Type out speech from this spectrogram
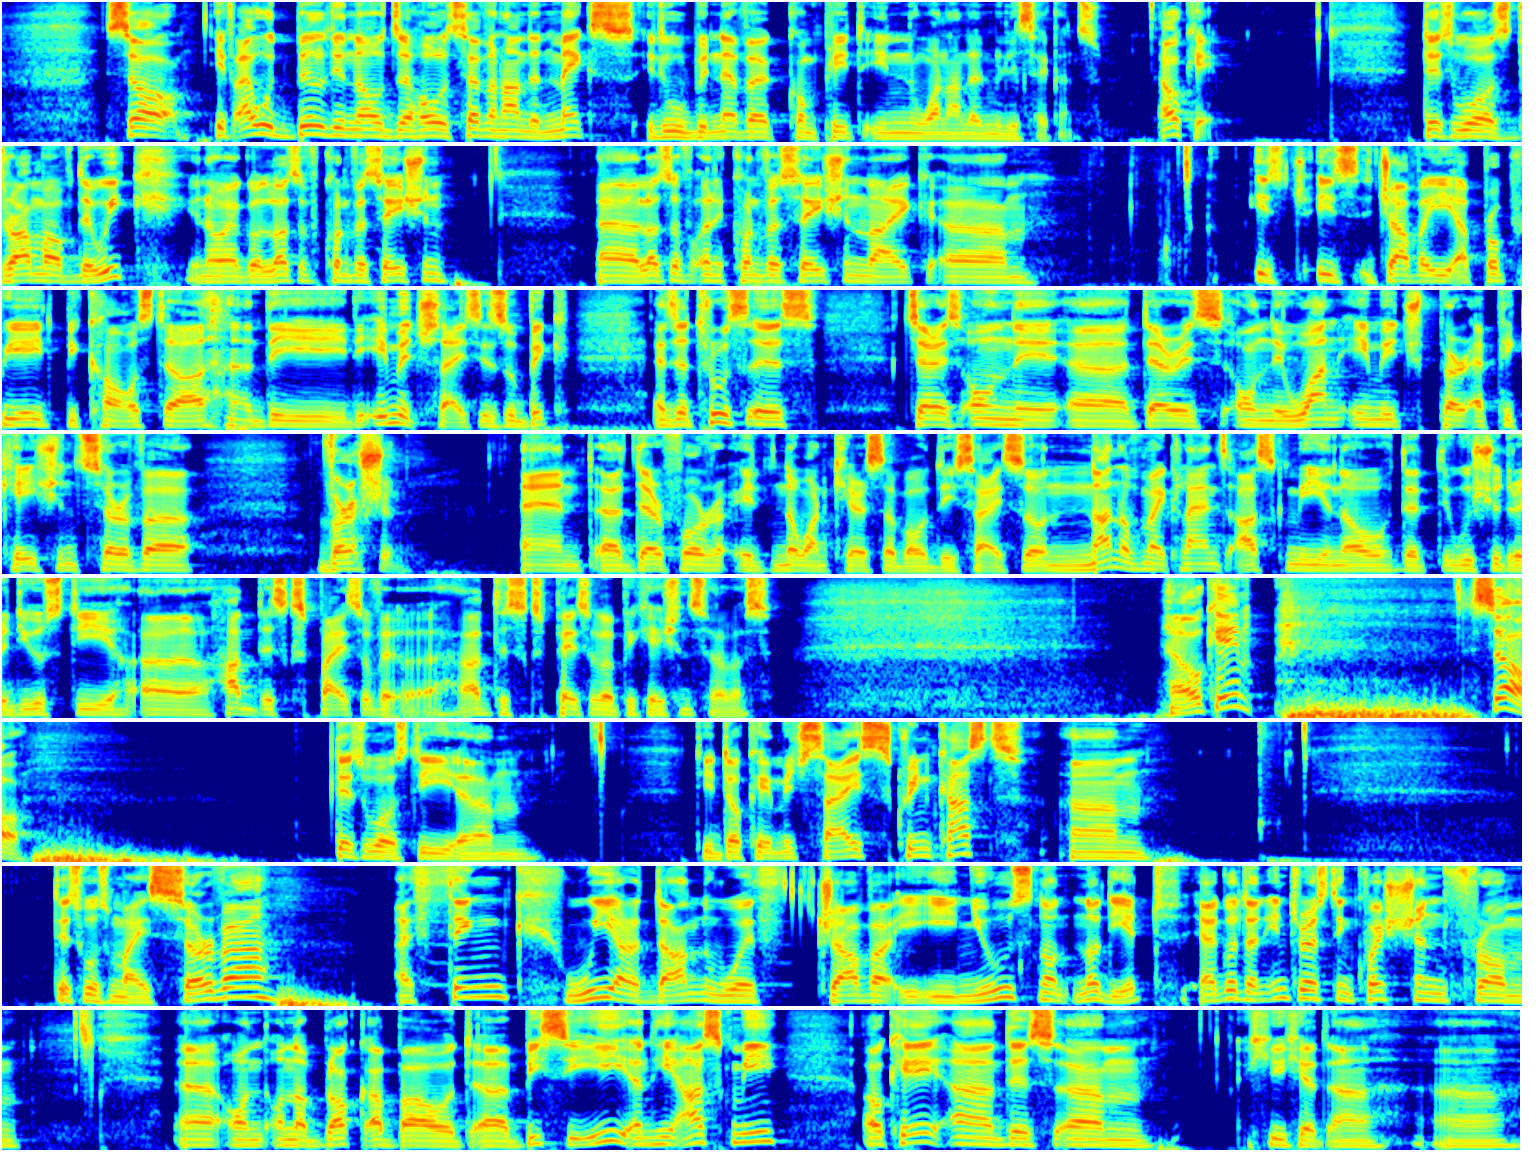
So if I would build, you know, the whole 700 megs, it would be never complete in 100 milliseconds. Okay, this was drama of the week. You know, I got lots of conversation, uh, lots of conversation like, um, is, is Java appropriate because the, the, the image size is so big? And the truth is, there is only uh, there is only one image per application server version and uh, therefore it, no one cares about the size. So none of my clients ask me, you know, that we should reduce the uh, hard disk space of uh, hard disk space of application servers. Okay, so this was the um, the Docker image size screencast. Um, this was my server. I think we are done with Java EE news. Not not yet. I got an interesting question from uh, on on a blog about uh, BCE, and he asked me, okay, uh, this um, he had a, a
